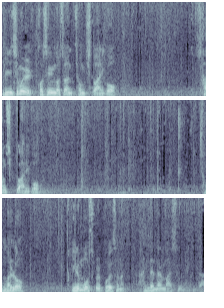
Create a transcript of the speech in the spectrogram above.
민심을 거스린 것은 정치도 아니고 상식도 아니고 정말로 이런 모습을 보여서는 안 된다는 말씀을 드립니다.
